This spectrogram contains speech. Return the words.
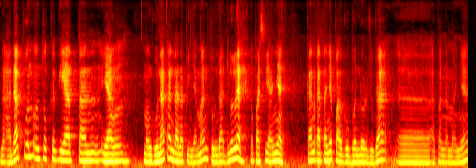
Nah, adapun untuk kegiatan yang menggunakan dana pinjaman tunda dulu lah kepastiannya kan katanya Pak Gubernur juga eh, apa namanya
